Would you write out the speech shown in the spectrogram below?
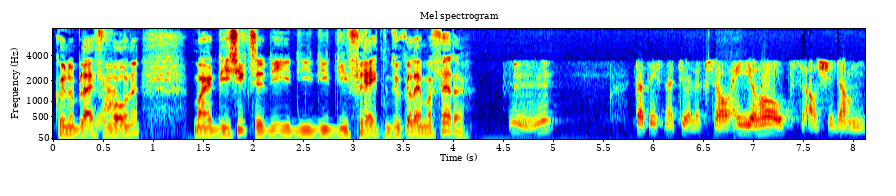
kunnen blijven Ja. wonen. Maar die ziekte, die, die, die, die vreet natuurlijk alleen maar verder. Mhm. Dat is natuurlijk zo. En je hoopt, als je dan...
